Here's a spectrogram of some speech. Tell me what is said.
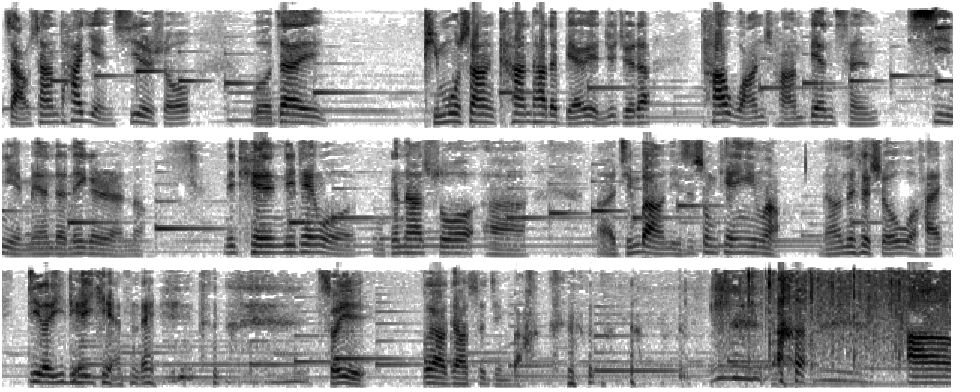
早上他演戏的时候，我在屏幕上看他的表演，就觉得他完全变成戏里面的那个人了。那天那天我我跟他说啊呃景宝你是宋天英了，然后那个时候我还滴了一点眼泪，所以不要告诉景宝。啊，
